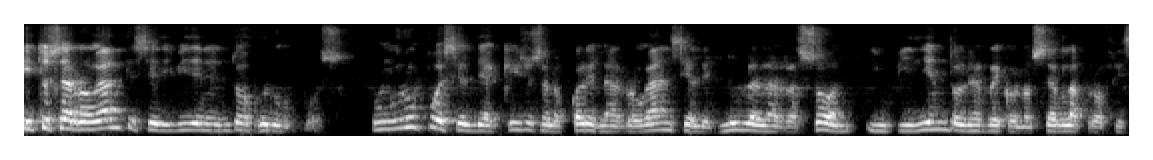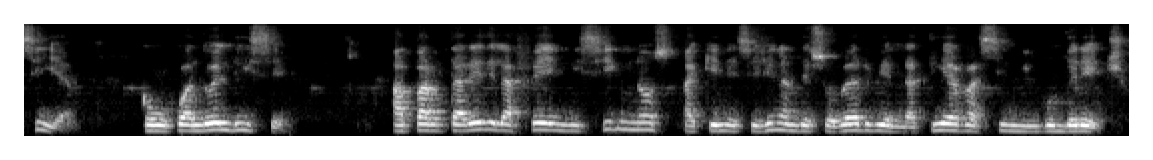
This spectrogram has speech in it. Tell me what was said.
Estos arrogantes se dividen en dos grupos. Un grupo es el de aquellos a los cuales la arrogancia les nubla la razón, impidiéndoles reconocer la profecía, como cuando él dice, apartaré de la fe en mis signos a quienes se llenan de soberbia en la tierra sin ningún derecho.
